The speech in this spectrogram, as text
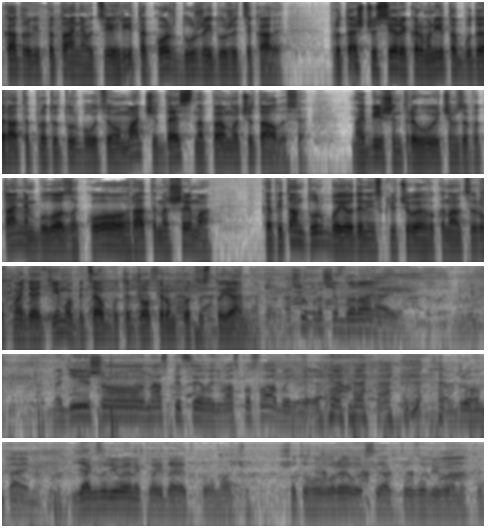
Кадрові питання у цій грі також дуже і дуже цікаві. Про те, що Сірий Кармеліта буде грати проти Турбо у цьому матчі, десь напевно читалося. Найбільш інтригуючим запитанням було за кого гратиме Шима. Капітан Турбо і один із ключових виконавців рух Медіа Тім обіцяв бути джокером протистояння. А що про що стараємося? Надію, що нас підсилить, вас послабить в другому таймі. Як взагалі виникла ідея такого матчу? Що то говорилося, як то взагалі виникло?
